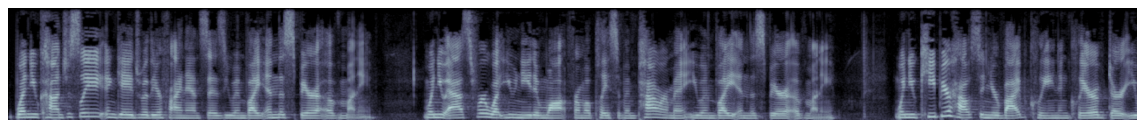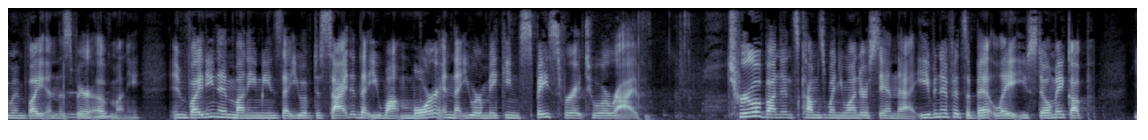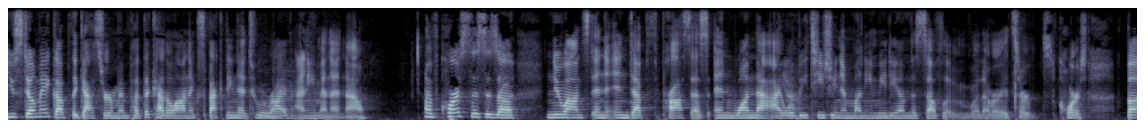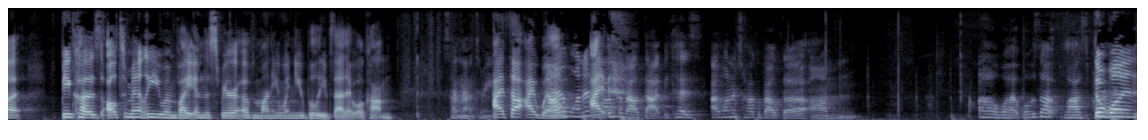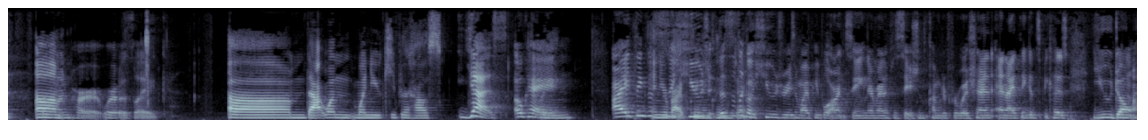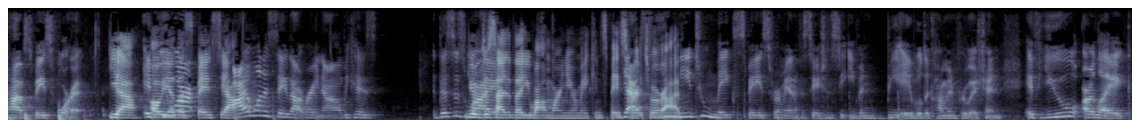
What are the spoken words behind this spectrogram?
When you consciously engage with your finances, you invite in the spirit of money. When you ask for what you need and want from a place of empowerment, you invite in the spirit of money. When you keep your house and your vibe clean and clear of dirt, you invite in the spirit of mm-hmm. money. Inviting in money means that you have decided that you want more and that you are making space for it to arrive. True abundance comes when you understand that even if it's a bit late, you still make up you still make up the guest room and put the kettle on expecting it to arrive mm-hmm. any minute now. Of course, this is a nuanced and in-depth process and one that I Yeah. will be teaching in Money Medium, the self whatever it's our course. But because ultimately you invite in the spirit of money when you believe that it will come. Send that to me. I thought I will. I want to talk I- about that because I want to talk about the um. Oh, what? What was that last part? the one The um one part where it was like. um that one when you keep your house Yes. Okay. clean. I think this is a clean huge. clean This is like a huge reason why people aren't seeing their manifestations come to fruition, and I think it's because you don't have space for it. Yeah. If oh yeah, the space, yeah. I want to say that right now because this is You've decided that you want more and you're making space for it to arrive. you need to make space for manifestations to even be able to come in fruition. If you are like,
